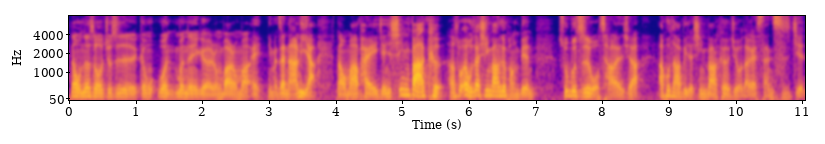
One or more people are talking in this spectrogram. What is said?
那我那时候就是跟问问那个荣爸荣妈，哎，你们在哪里啊？那我妈拍了一间星巴克，她说，哎，我在星巴克旁边。殊不知我查了一下。阿布达比的星巴克就有大概三四间，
